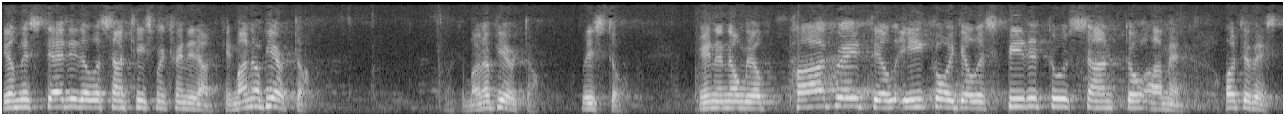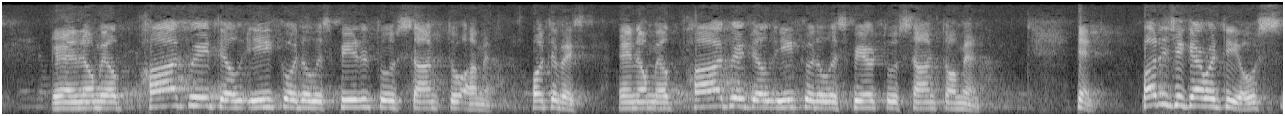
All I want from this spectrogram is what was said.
el misterio de la Santísima Trinidad. Ok, mano abierta. Ok, mano abierta. Listo. En el nombre del Padre, del Hijo y del Espíritu Santo. Amén. Otra vez. En el nombre del Padre, del Hijo y del Espíritu Santo. Amén. Otra vez. En nombre del Padre, del Hijo y del Espíritu Santo. Amén. Bien. Para llegar a Dios,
